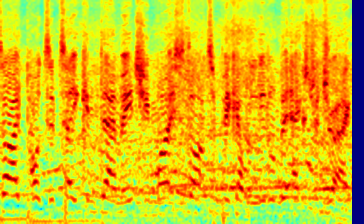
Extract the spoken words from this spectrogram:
Side pods have taken damage, you might start to pick up a little bit extra drag.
